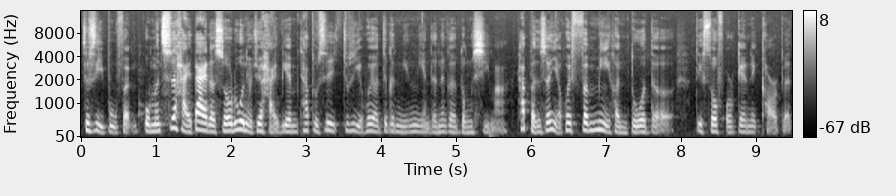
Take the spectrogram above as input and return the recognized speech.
这是一部分。我们吃海带的时候，如果你有去海边，它不是就是也会有这个黏黏的那个东西吗？它本身也会分泌很多的 dissolved organic carbon。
